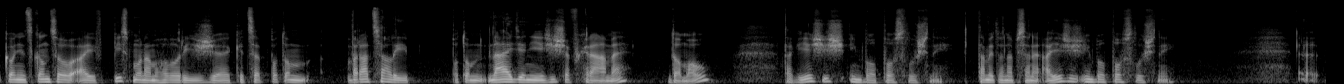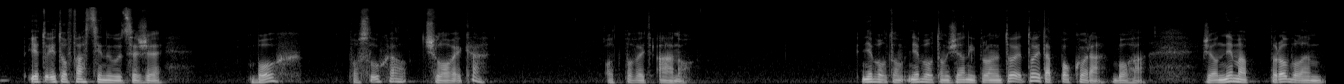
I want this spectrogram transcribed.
konec koncov aj v písmo nám hovorí, že keď sa potom vracali po tom nájdení Ježiša v chráme domov, tak Ježiš im bol poslušný. Tam je to napísané. A Ježiš im bol poslušný. E, je to, je to fascinujúce, že Boh poslúchal človeka? Odpoveď áno. Nebol tom, nebol tom žiadny problém. To je, to je tá pokora Boha. Že on nemá problém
